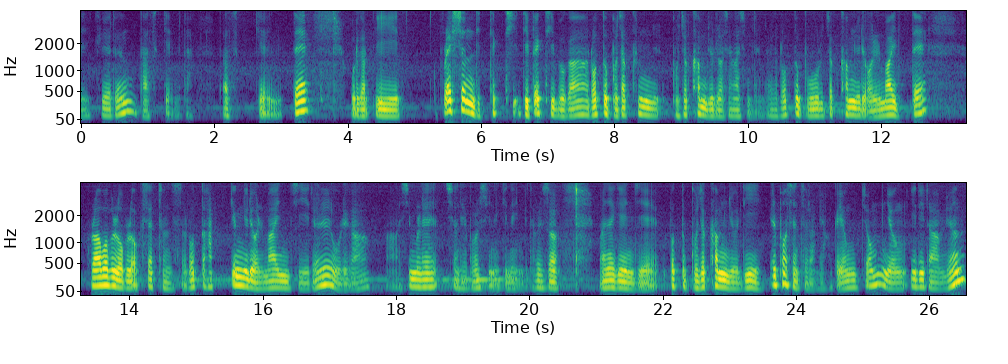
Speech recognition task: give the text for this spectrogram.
AQL은 다섯 개입니다. 다 섯 개일 때 우리가 이 프랙션 디텍티, 디펙티브가 로또 부적합, 부적합률이라고 생각하시면 됩니다. 로또 부적합률이 얼마일 때 probable of acceptance, 로또 합격률이 얼마인지를 우리가 아, 시뮬레이션 해볼 수 있는 기능입니다. 그래서 만약에 이제 로또 부적합률이 1%라면, 그러니까 0.01이라면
